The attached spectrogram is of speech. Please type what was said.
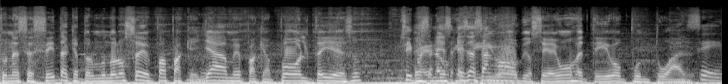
tú necesitas que todo el mundo lo sepa para que llame, para que aporte y eso. Sí, pues, Es- es- Esas son obvios, sí, hay un objetivo puntual. Sí,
